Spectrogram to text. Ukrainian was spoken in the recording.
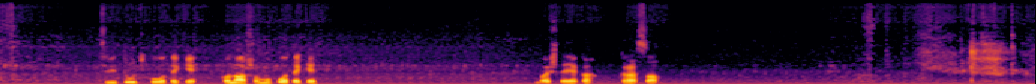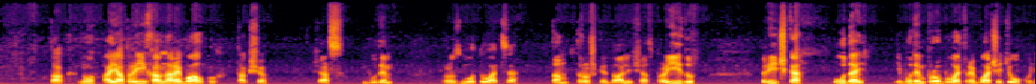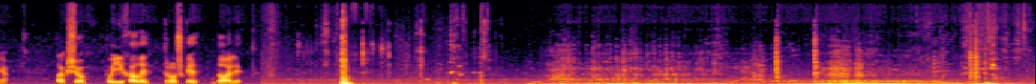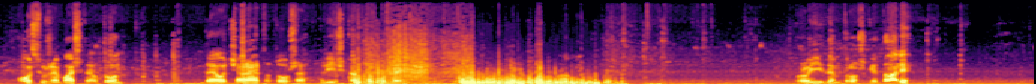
цвітуть котики, по-нашому котики. Бачите, яка краса. Так, ну, а я приїхав на рибалку, так що зараз будемо розмотуватися. Там трошки далі зараз проїду. Річка, удай, і будемо пробувати рибачити окуня. Так що поїхали трошки далі. Ось уже, бачите, от де очерет, то вже річка буде. Проїдемо трошки далі,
